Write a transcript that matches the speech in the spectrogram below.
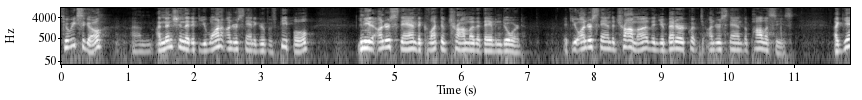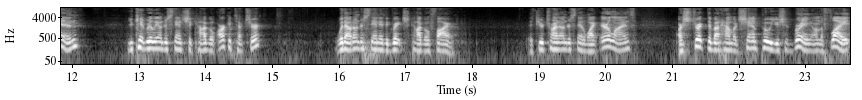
two weeks ago, um, I mentioned that if you want to understand a group of people, you need to understand the collective trauma that they have endured. If you understand the trauma, then you're better equipped to understand the policies. Again, you can't really understand Chicago architecture without understanding the Great Chicago Fire. If you're trying to understand why airlines are strict about how much shampoo you should bring on the flight,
